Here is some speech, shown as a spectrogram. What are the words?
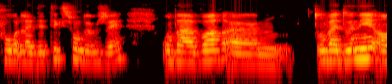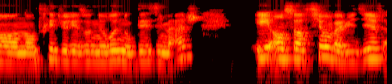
pour la détection d'objets. On va avoir, on va donner en entrée du réseau de neurones donc des images. Et en sortie, on va lui dire,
